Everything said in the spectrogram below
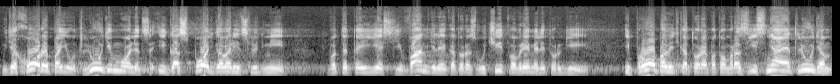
где хоры поют, люди молятся, и Господь говорит с людьми. Вот это и есть Евангелие, которое звучит во время литургии. И проповедь, которая потом разъясняет людям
